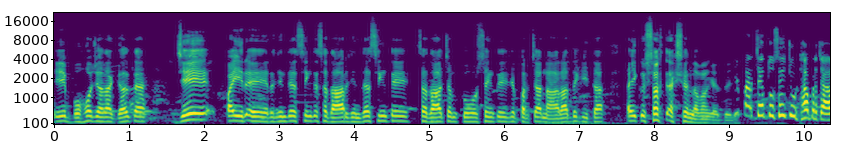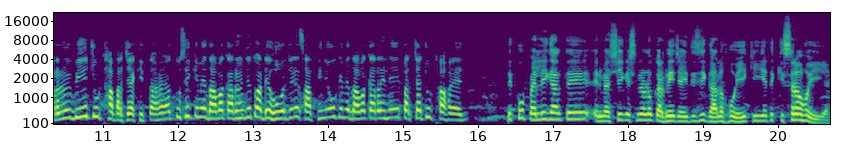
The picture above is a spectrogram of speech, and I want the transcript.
ਇਹ ਬਹੁਤ ਜ਼ਿਆਦਾ ਗਲਤ ਹੈ। ਜੇ ਭਾਈ ਰਜਿੰਦਰ ਸਿੰਘ ਤੇ ਸਰਦਾਰ ਰਜਿੰਦਰ ਸਿੰਘ ਤੇ ਸਰਦਾਰ ਚਮਕੌਰ ਸਿੰਘ ਤੇ ਜੇ ਪਰਚਾ ਨਾ ਰੱਦ ਕੀਤਾ ਅਸੀਂ ਕੋਈ ਸਖਤ ਐਕਸ਼ਨ ਲਵਾਂਗੇ ਇਸ ਤੇ ਜੀ ਇਹ ਪਰਚਾ ਤੁਸੀਂ ਝੂਠਾ ਪ੍ਰਚਾਰ ਰਹੇ ਹੋ ਵੀ ਇਹ ਝੂਠਾ ਪਰਚਾ ਕੀਤਾ ਹੋਇਆ। ਤੁਸੀਂ ਕਿਵੇਂ ਦਾਵਾ ਕਰ ਰਹੇ ਹੋ? ਜੇ ਤੁਹਾਡੇ ਹੋਰ ਜਿਹੜੇ ਸਾਥੀ ਨੇ ਉਹ ਕਿਵੇਂ ਦਾਵਾ ਕਰ ਰਹੇ ਨੇ? ਇਹ ਪਰਚਾ ਝੂਠਾ ਹੋਇਆ ਜੀ। ਦੇਖੋ ਪਹਿਲੀ ਗੱਲ ਤੇ ਇਨਵੈਸਟੀਗੇਸ਼ਨ ਇਹਨਾਂ ਨੂੰ ਕਰਨੀ ਚਾਹੀਦੀ ਸੀ ਗੱਲ ਹੋਈ ਕੀ ਹੈ ਤੇ ਕਿਸ ਤਰ੍ਹਾਂ ਹੋਈ ਹੈ।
